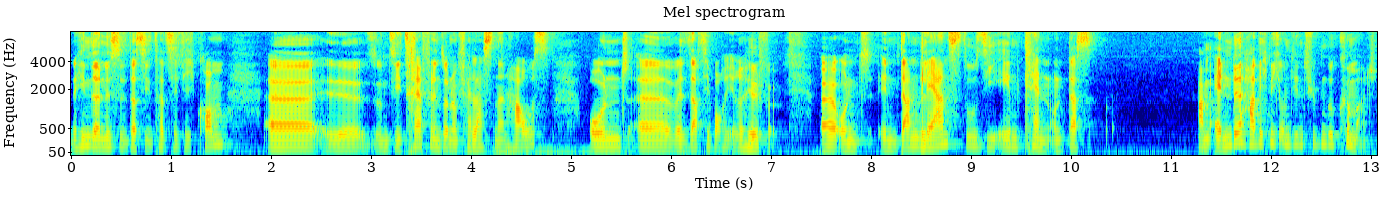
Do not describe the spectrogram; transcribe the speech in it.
Hindernisse, dass sie tatsächlich kommen. Äh, äh und sie treffen in so einem verlassenen Haus und äh, sie sagt, sie braucht ihre Hilfe. Äh, und in, dann lernst du sie eben kennen. Und das am Ende habe ich mich um den Typen gekümmert.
